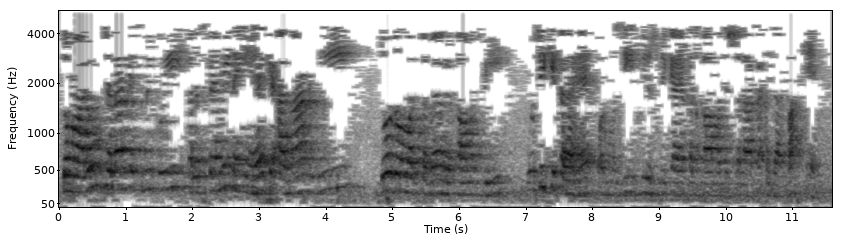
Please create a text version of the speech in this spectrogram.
تو معلوم چلا کہ اس میں کوئی غلط فہمی نہیں ہے کہ اذان بھی دو دو مرتبہ اور اقامت بھی اسی کی طرح ہے اور مزید بھی اس میں کیا ہے؟ قدقامت صلاح کا اضافہ ہے۔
